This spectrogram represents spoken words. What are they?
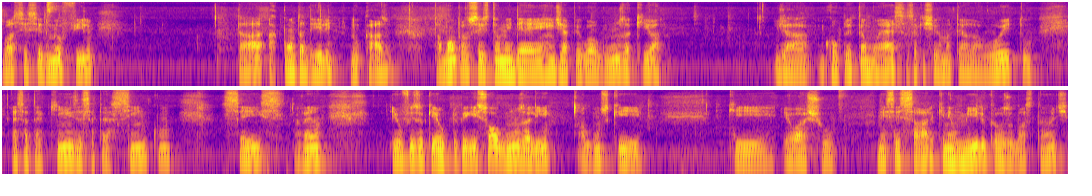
o ACC do meu filho. Tá? A conta dele, no caso. Tá bom? Pra vocês terem uma ideia, a gente já pegou alguns aqui, ó. Já completamos essa. Essa aqui chegamos até a 8. Essa até a 15, essa até a 5, 6. Tá vendo? eu fiz o que? Eu peguei só alguns ali, alguns que, que eu acho necessário, que nem o milho que eu uso bastante.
